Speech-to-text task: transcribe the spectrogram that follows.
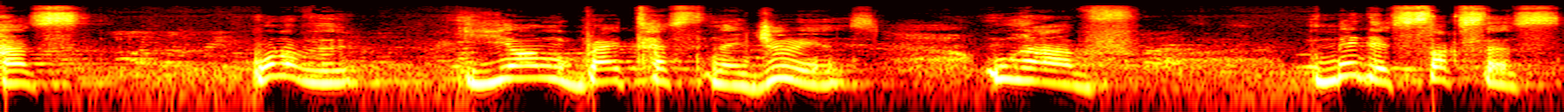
as one of the young, brightest Nigerians who have made a success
